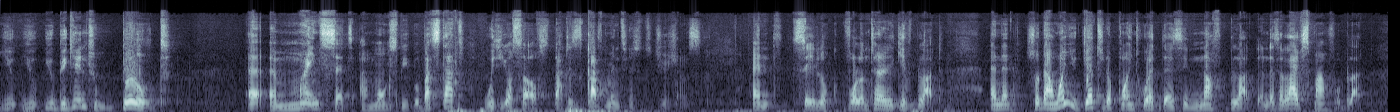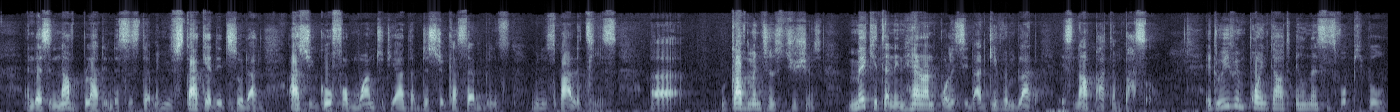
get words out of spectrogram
you, you, you begin to build a, a mindset amongst people. But start with yourselves, that is government institutions. And say, look, voluntarily give blood. And then, so that when you get to the point where there's enough blood, and there's a lifespan for blood, and there's enough blood in the system, and you've staggered it so that as you go from one to the other, district assemblies, municipalities, uh, government institutions, make it an inherent policy that giving blood is now part and parcel. It will even point out illnesses for people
